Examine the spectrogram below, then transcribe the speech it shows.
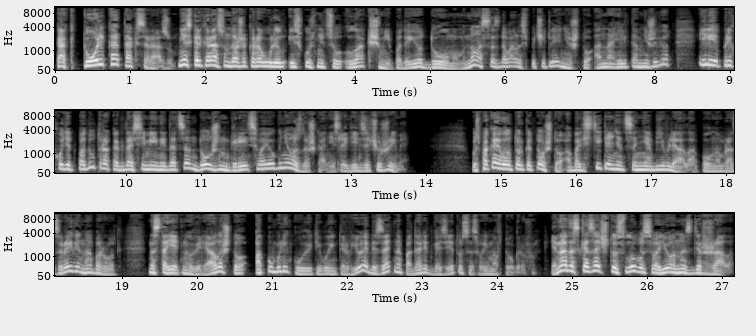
как только, так сразу. Несколько раз он даже караулил искусницу Лакшми под ее домом, но создавалось впечатление, что она или там не живет, или приходит под утро, когда семейный доцент должен греть свое гнездышко, а не следить за чужими. Успокаивало только то, что обольстительница не объявляла о полном разрыве, наоборот, настоятельно уверяла, что опубликует его интервью и обязательно подарит газету со своим автографом. И надо сказать, что слово свое она сдержала.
